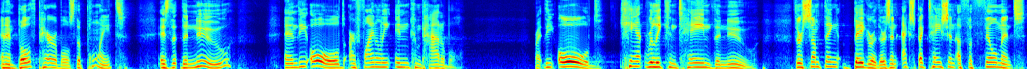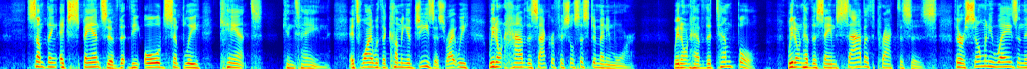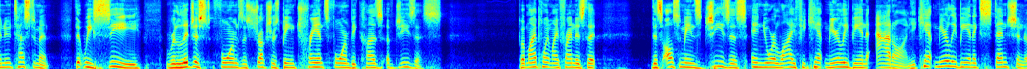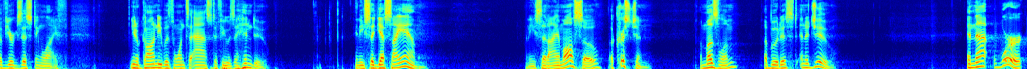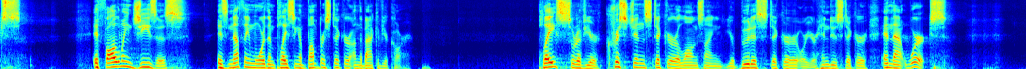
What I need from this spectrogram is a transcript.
And in both parables, the point is that the new and the old are finally incompatible. Right? The old can't really contain the new. There's something bigger, there's an expectation of fulfillment something expansive that the old simply can't contain. It's why, with the coming of Jesus, right, we, we don't have the sacrificial system anymore. We don't have the temple. We don't have the same Sabbath practices. There are so many ways in the New Testament that we see religious forms and structures being transformed because of Jesus. But my point, my friend, is that this also means Jesus in your life, he can't merely be an add on, he can't merely be an extension of your existing life. You know, Gandhi was once asked if he was a Hindu. And he said, Yes, I am. And he said, I am also a Christian, a Muslim, a Buddhist, and a Jew. And that works if following Jesus is nothing more than placing a bumper sticker on the back of your car place sort of your Christian sticker alongside your Buddhist sticker or your Hindu sticker, and that works.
